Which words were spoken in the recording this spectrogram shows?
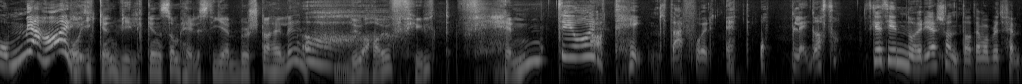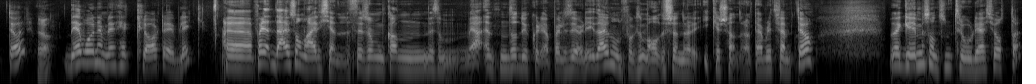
om jeg har! Og ikke en hvilken som helst jebbursdag heller. Du har jo fylt 50 år! Ja, tenk deg for et opplegg, altså. Skal jeg si når jeg skjønte at jeg var blitt 50 år? Ja. Det var nemlig et helt klart øyeblikk. Eh, For det er jo sånne erkjennelser som kan liksom, ja, Enten så dukker de opp, eller så gjør de Det er jo noen folk som aldri skjønner, ikke skjønner at de er blitt 50 òg. Men det er gøy med sånne som tror de er 28.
